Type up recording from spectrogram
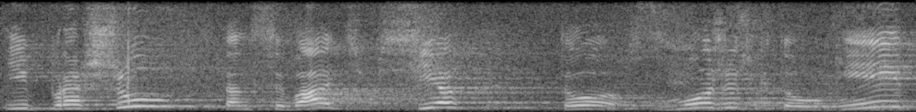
И прошу танцевать всех, кто может, кто умеет.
